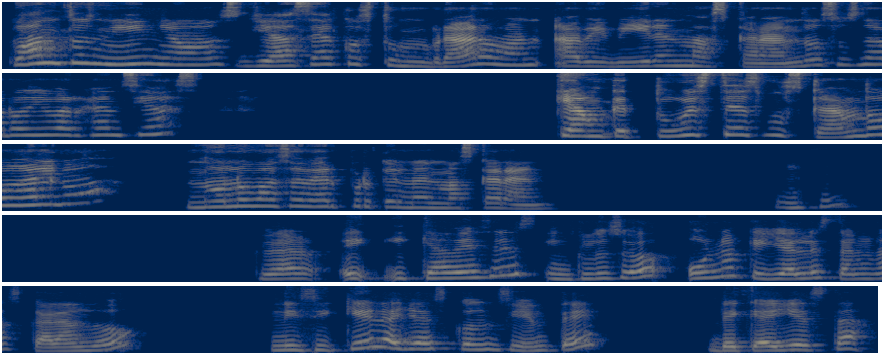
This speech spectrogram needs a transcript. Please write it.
¿Cuántos niños ya se acostumbraron a vivir enmascarando sus neurodivergencias? Que aunque tú estés buscando algo, no lo vas a ver porque lo enmascaran. Claro, y, que a veces incluso uno que ya lo está enmascarando, ni siquiera ya es consciente de que ahí está.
